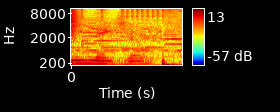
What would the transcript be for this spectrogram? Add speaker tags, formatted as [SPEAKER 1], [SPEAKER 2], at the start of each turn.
[SPEAKER 1] Nation.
